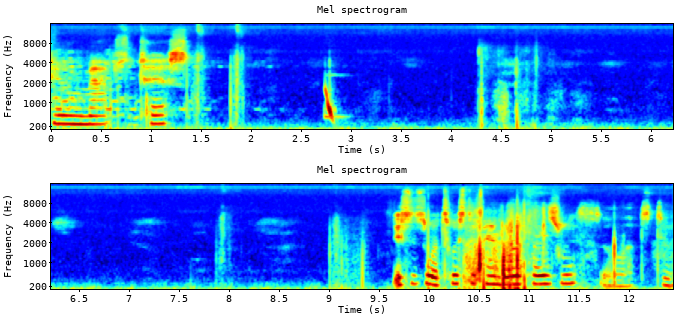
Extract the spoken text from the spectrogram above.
two maps test. This is what Twisted Pandora plays with, so let's do it.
